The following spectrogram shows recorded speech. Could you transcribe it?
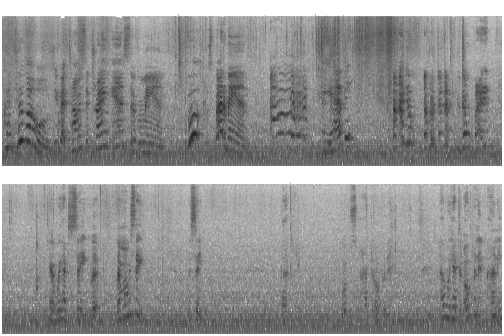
You got two bubbles. You got Thomas the Train and Superman. Woo! Spider-Man. Are you happy? Uh-uh, I don't, don't, don't, don't bite it. Yeah, we have to see. Look. Let mommy see. Let's see. But, Whoops, I have to open it. No, we have to open it, honey.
